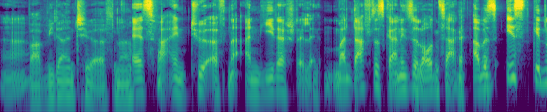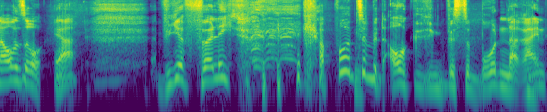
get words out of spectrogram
ja. War wieder ein Türöffner. Es war ein Türöffner an jeder Stelle. Man darf das gar nicht so laut sagen, aber es ist genau so, ja. Wir völlig kaputt sind mit Augenringen bis zum Boden da rein.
